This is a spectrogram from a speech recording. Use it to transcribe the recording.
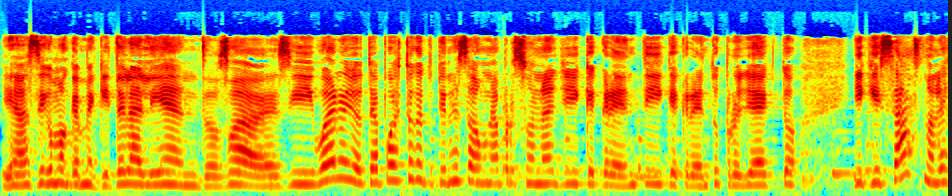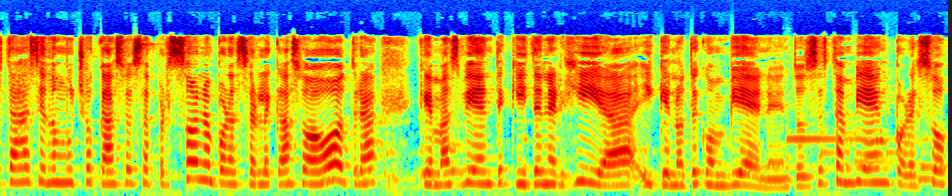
Y es así como que me quita el aliento, ¿sabes? Y bueno, yo te apuesto que tú tienes a una persona allí que cree en ti, que cree en tu proyecto y quizás no le estás haciendo mucho caso a esa persona por hacerle caso a otra que más bien te quita energía y que no te conviene. Entonces también por eso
